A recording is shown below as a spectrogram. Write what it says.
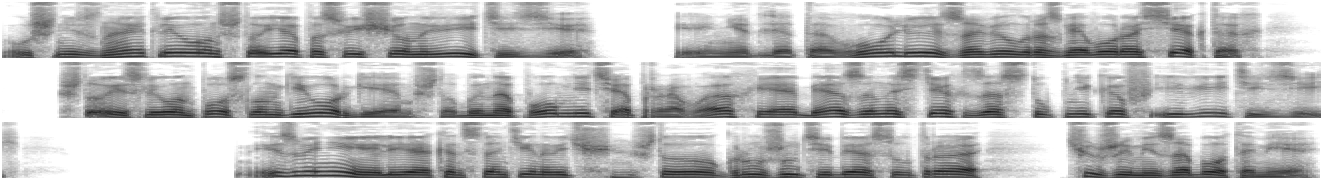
уж не знает ли он, что я посвящен Витязи, и не для того ли завел разговор о сектах — что, если он послан Георгием, чтобы напомнить о правах и обязанностях заступников и витязей? Извини, Илья Константинович, что гружу тебя с утра чужими заботами.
